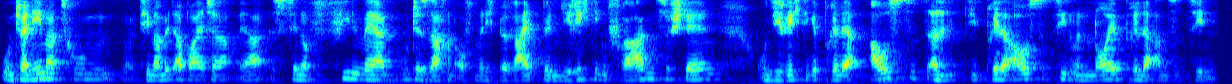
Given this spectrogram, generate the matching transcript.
Unternehmertum, Thema Mitarbeiter. Ja, es sind noch viel mehr gute Sachen offen, wenn ich bereit bin, die richtigen Fragen zu stellen und die richtige Brille auszuziehen, also die Brille auszuziehen und eine neue Brille anzuziehen.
